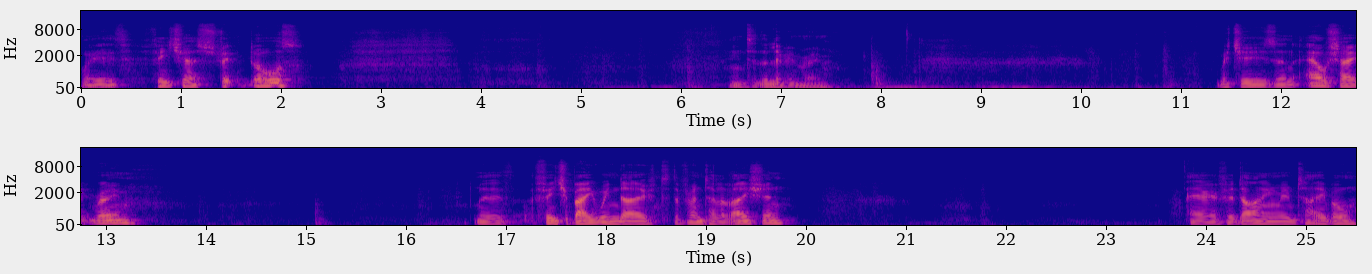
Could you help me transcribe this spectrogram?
With feature strip doors into the living room. Which is an L-shaped room with a feature bay window to the front elevation. Area for dining room table.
